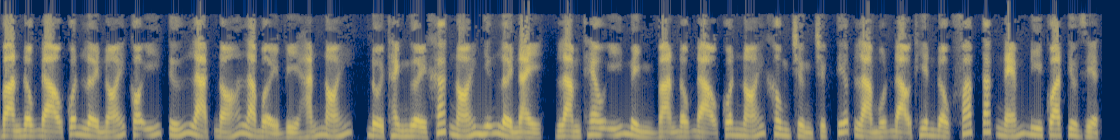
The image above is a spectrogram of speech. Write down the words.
Vạn độc đạo quân lời nói có ý tứ lạc đó là bởi vì hắn nói, đổi thành người khác nói những lời này, làm theo ý mình vạn độc đạo quân nói không chừng trực tiếp là một đạo thiên độc pháp tắc ném đi qua tiêu diệt.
